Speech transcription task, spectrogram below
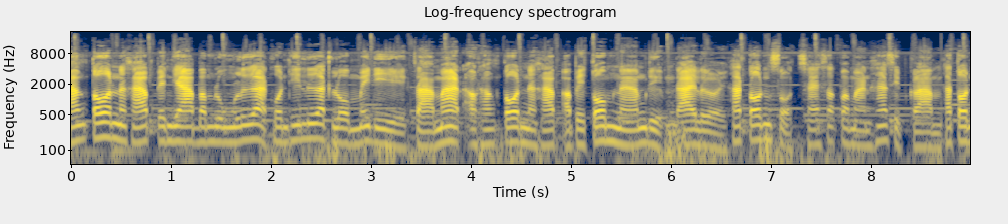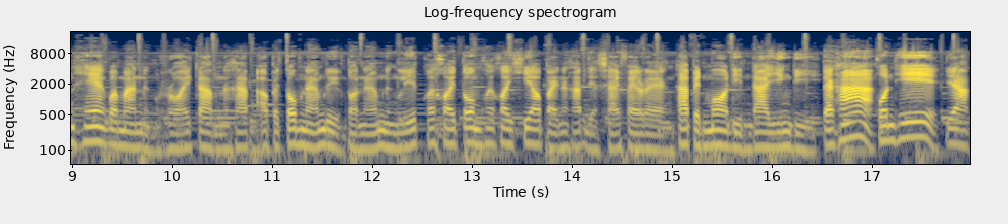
ทั้งต้นนะครับ เป็นยาบำรุงเลือดคนที่เลือดลมไม่ดี สามารถเอาทั้งต้นนะครับเอาไปต้มน้ำดื่มได้เลย ถ้าต้นสดใช้สักประมาณ 50 กรัม ถ้าต้นแห้งประมาณ 100 กรัมนะครับ เอาไปต้มน้ำดื่มต่อน้ำหนึ่งลิตร ค่อยๆ ต้ม ค่อยๆ เคี่ยวไปนะครับ อย่าใช้ไฟแรง ถ้าเป็นหม้อดินได้ยิ่งดี แต่ถ้าคนที่อยาก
